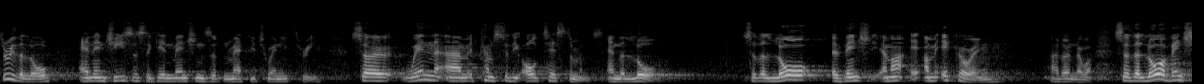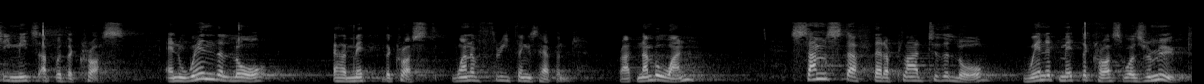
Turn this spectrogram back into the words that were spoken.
through the law, and then Jesus again mentions it in Matthew 23. So when um, it comes to the Old Testament and the law, so the law eventually, am I, I'm echoing, I don't know what. So the law eventually meets up with the cross. And when the law uh, met the cross, one of three things happened. Right? Number one, some stuff that applied to the law, when it met the cross, was removed.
